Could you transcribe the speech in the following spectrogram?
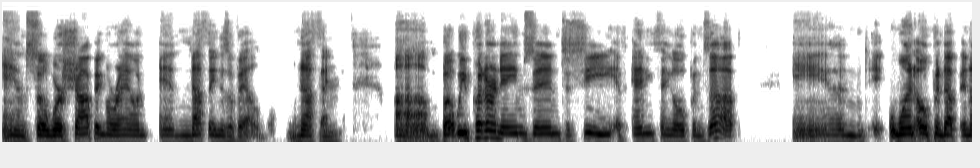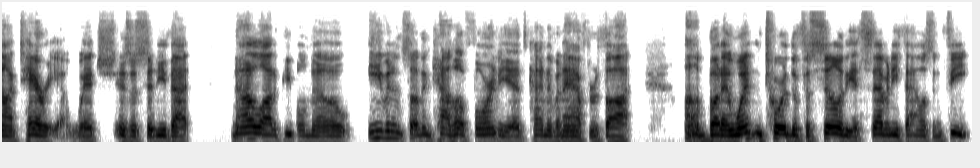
And so we're shopping around, and nothing is available. Nothing. Mm. Um, but we put our names in to see if anything opens up and one opened up in Ontario, which is a city that not a lot of people know. Even in Southern California, it's kind of an afterthought. Um, but I went and toured the facility at 70,000 feet.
